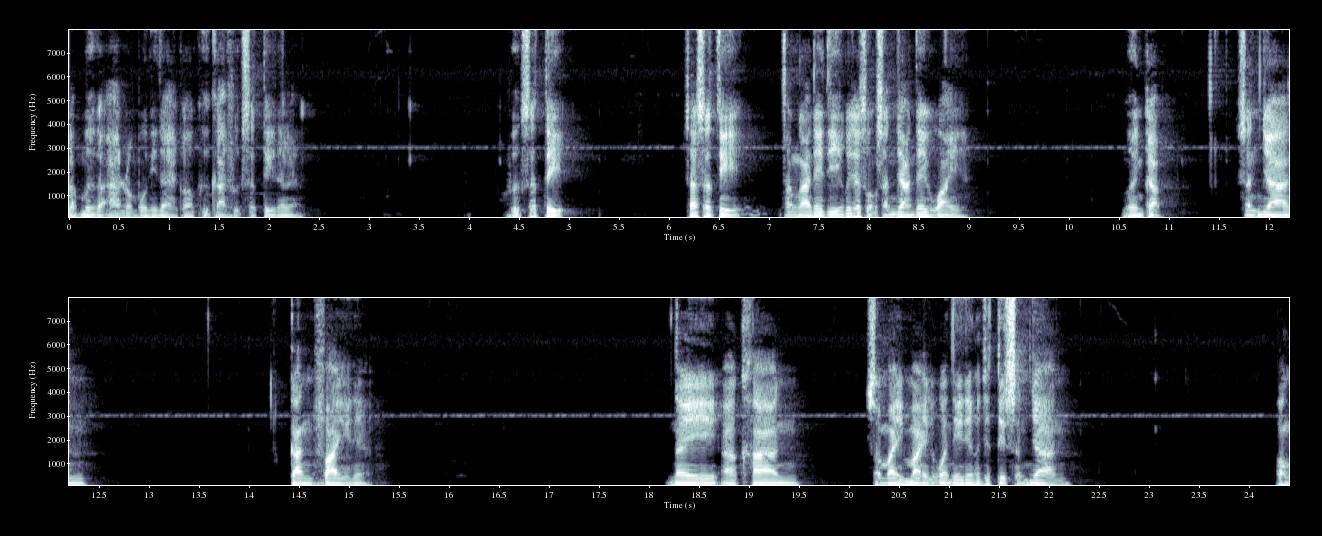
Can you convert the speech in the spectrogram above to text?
รับมือกับอารมณ์พวกนี้ได้ก็คือการฝึกสตินั่นแหละฝึกสติถ้าสติทำงานได้ดีก็จะส่งสัญญาณได้ไว เหมือนกับสัญญาณกันไฟเนี่ยในอาคารสมัยใหม่ทุกวันนี้เนี่ยก็จะติดสัญญาณ ป้อง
